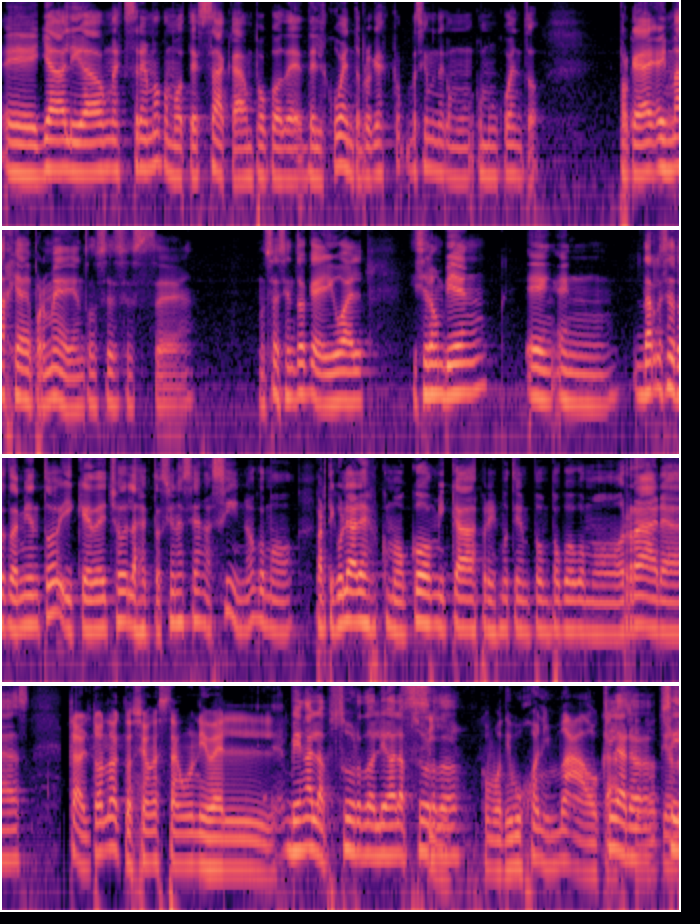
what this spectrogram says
eh, ya ligado a un extremo, como te saca un poco de- del cuento, porque es básicamente como un, como un cuento. Porque hay, magia de por medio, entonces, este, no sé, siento que igual hicieron bien en, en darle ese tratamiento y que de hecho las actuaciones sean así, ¿no? Como particulares, como cómicas, pero al mismo tiempo un poco como raras, Claro, el tono de actuación está en un nivel... bien al absurdo, ligado al absurdo. Sí, como dibujo animado casi, Claro, sí,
